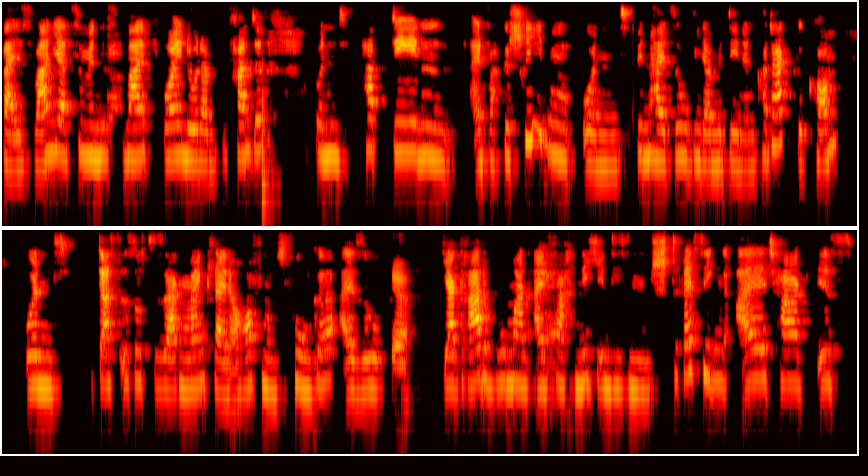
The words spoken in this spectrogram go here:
weil es waren ja zumindest mal Freunde oder Bekannte. Und habe denen einfach geschrieben und bin halt so wieder mit denen in Kontakt gekommen. Und das ist sozusagen mein kleiner Hoffnungsfunke, also ja ja gerade wo man einfach nicht in diesem stressigen Alltag ist,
